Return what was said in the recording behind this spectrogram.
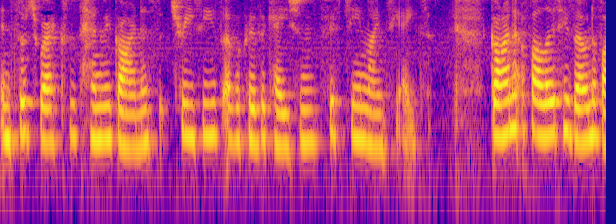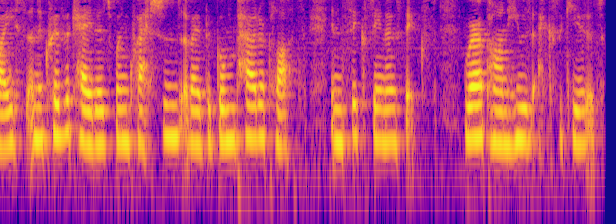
in such works as Henry Garnet's Treatise of Equivocation, 1598. Garnet followed his own advice and equivocated when questioned about the gunpowder plot in 1606, whereupon he was executed.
